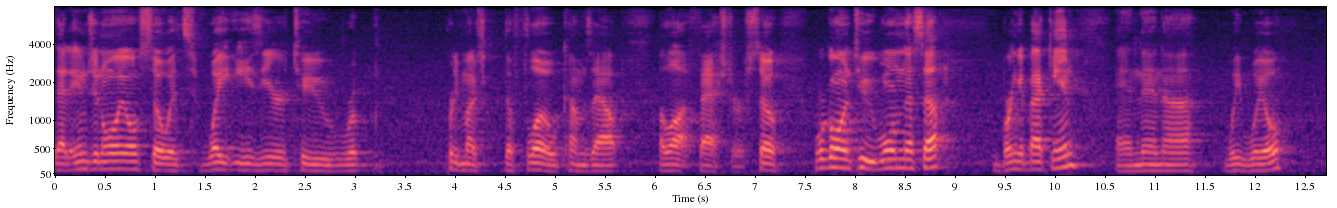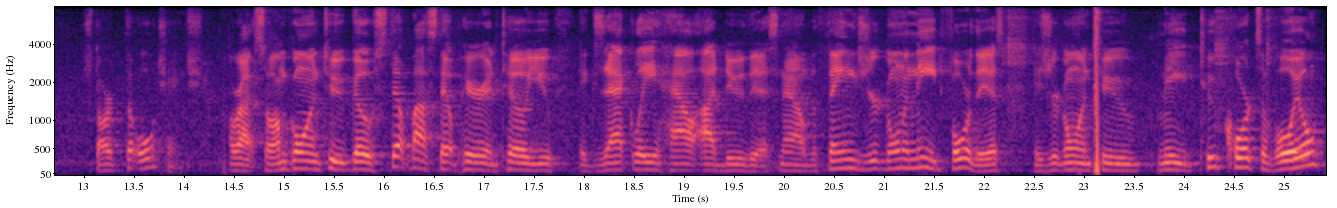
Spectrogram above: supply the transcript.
that engine oil so it's way easier to pretty much the flow comes out a lot faster. So we're going to warm this up, bring it back in, and then uh, we will start the oil change. All right, so I'm going to go step by step here and tell you exactly how I do this. Now, the things you're going to need for this is you're going to need two quarts of oil.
